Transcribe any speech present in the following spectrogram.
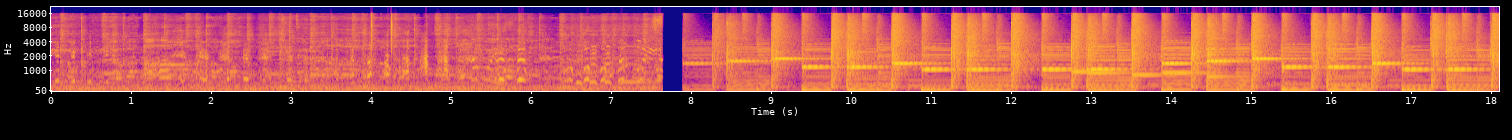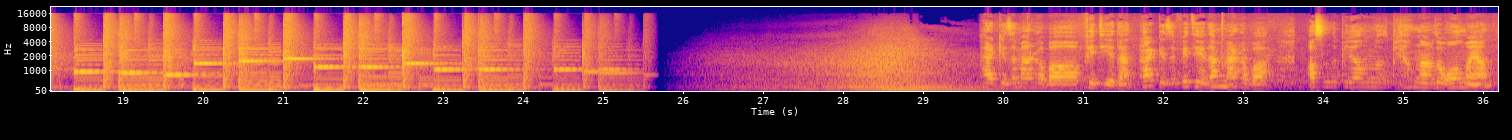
Oo. Ano mo yun? Merhaba Fethiye'den. Herkese Fethiye'den merhaba. Aslında planımız planlarda olmayan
